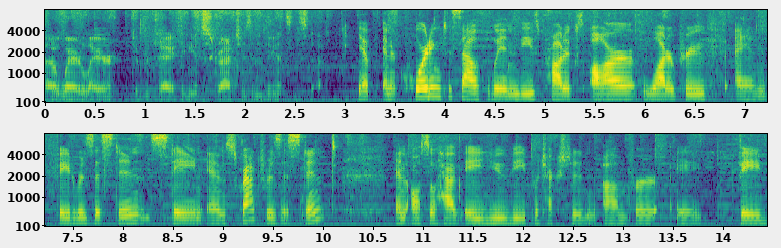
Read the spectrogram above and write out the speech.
uh, wear layer to protect against scratches and dents and stuff. Yep, and according to Southwind, these products are waterproof and fade resistant, stain and scratch resistant, and also have a UV protection um, for a fade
